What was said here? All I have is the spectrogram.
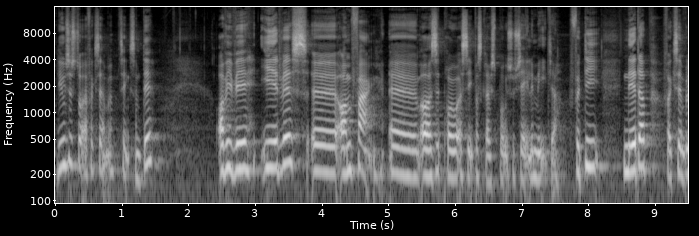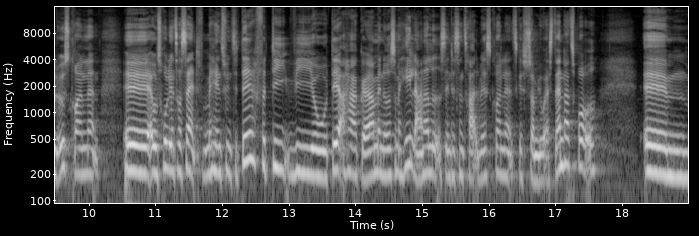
livshistorie for eksempel, ting som det. Og vi vil i et vis øh, omfang øh, også prøve at se på skriftsprog i sociale medier, fordi netop for eksempel Østgrønland øh, er utrolig interessant med hensyn til det, fordi vi jo der har at gøre med noget, som er helt anderledes end det centrale vestgrønlandske, som jo er standardsproget. Øh,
